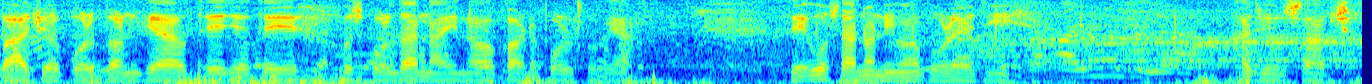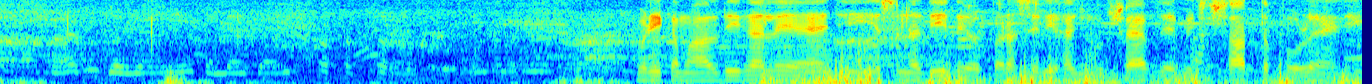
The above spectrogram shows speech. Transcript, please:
ਬਾਅਦ ਚੋਂ ਪੁਲ ਬਣ ਗਿਆ ਉੱਥੇ ਜੇ ਤੇ ਉਸ ਪੁਲ ਦਾ ਨਾਈ ਨੌ ਘਾਟ ਪੁਲ ਹੋ ਗਿਆ। ਤੇ ਉਹ ਸਾਨੂੰ ਨੀਵਾਂ ਪੁਲ ਹੈ ਜੀ, ਹਜੂਰ ਸਾਹਿਬ 'ਚ। ਬੜੀ ਕਮਾਲ ਦੀ ਗੱਲ ਇਹ ਹੈ ਜੀ, ਇਸ ਨਦੀ ਦੇ ਉੱਪਰ ਅਸਲੀ ਹਜੂਰ ਸਾਹਿਬ ਦੇ ਵਿੱਚ ਸੱਤ ਪੁਲ ਹੈ ਜੀ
